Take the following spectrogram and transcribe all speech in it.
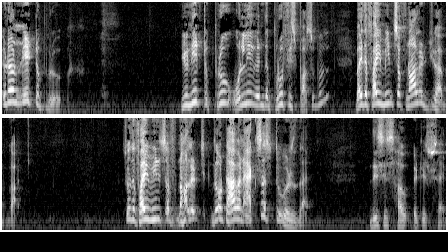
You don't need to prove. You need to prove only when the proof is possible by the five means of knowledge you have got. So the five means of knowledge don't have an access towards that. This is how it is said.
